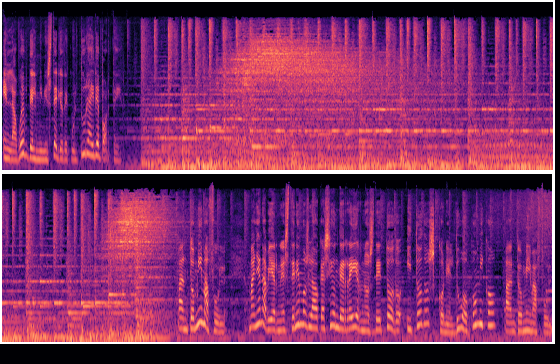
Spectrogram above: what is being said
en la web del Ministerio de Cultura y Deporte. Pantomima Full. Mañana viernes tenemos la ocasión de reírnos de todo y todos con el dúo cómico Pantomima Full.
